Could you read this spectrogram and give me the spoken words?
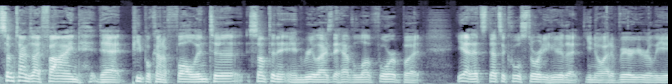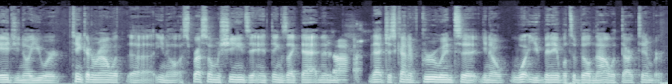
sometimes I find that people kind of fall into something and realize they have a love for it, but yeah, that's that's a cool story to hear that you know at a very early age, you know, you were tinkering around with uh, you know espresso machines and, and, things like that, and then yeah. that just kind of grew into you know what you've been able to build now with Dark Timber.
